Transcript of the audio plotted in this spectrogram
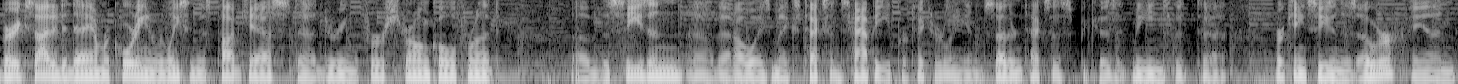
Very excited today. I'm recording and releasing this podcast uh, during the first strong cold front of the season. Uh, that always makes Texans happy, particularly in southern Texas, because it means that uh, hurricane season is over and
